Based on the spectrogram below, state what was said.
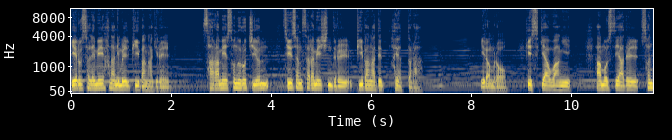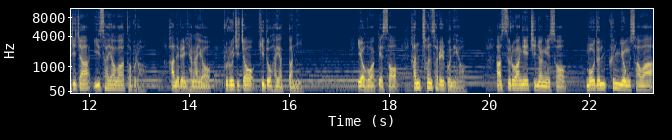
예루살렘의 하나님을 비방하기를 사람의 손으로 지은 세상 사람의 신들을 비방하듯 하였더라. 이러므로 히스기야 왕이 아모스의 아들 선지자 이사야와 더불어 하늘을 향하여 부르짖어 기도하였더니 여호와께서 한 천사를 보내어 아스루 왕의 진영에서 모든 큰 용사와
